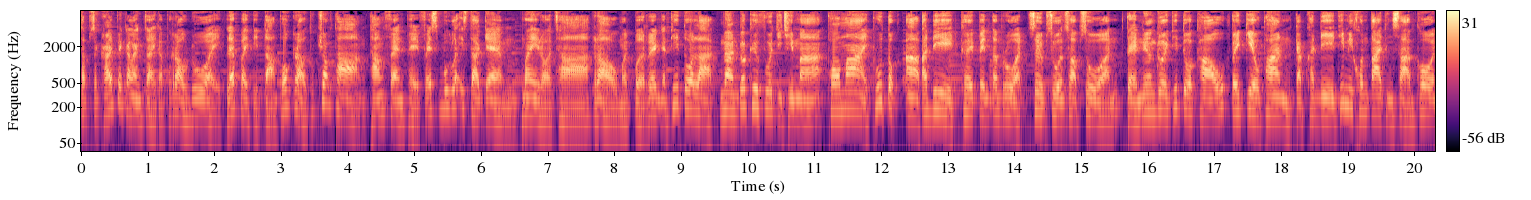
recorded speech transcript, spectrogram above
Subscribe เป็นกำลังใจกับพวกเราด้วย และไปติดตามพวกเราทุกช่องทางทั้งแฟนเพจ Facebook และ Instagram ไม่รอช้า เรามาเปิดเรื่องกันที่ตัวหลัก นั่นก็คือฟูจิชิมะพ่อไม้ผู้ตกอับอดีตเคยเป็นตำรวจ สืบสวนสอบสวน แต่เนื่องด้วยที่ตัวเขาไปเกี่ยวพันกับคดีที่มีคนตายถึง 3 คน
